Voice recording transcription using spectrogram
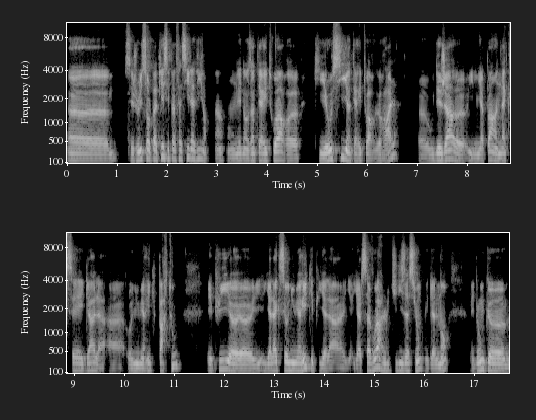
c'est joli sur le papier, c'est pas facile à vivre. Hein. On est dans un territoire qui est aussi un territoire rural, où déjà il n'y a pas un accès égal au numérique partout. Et puis, il y a l'accès au numérique, et puis il y a le savoir, l'utilisation également. Et donc, euh,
